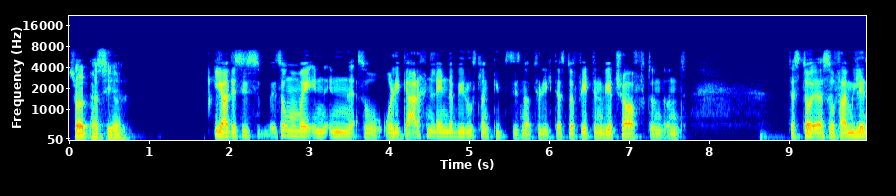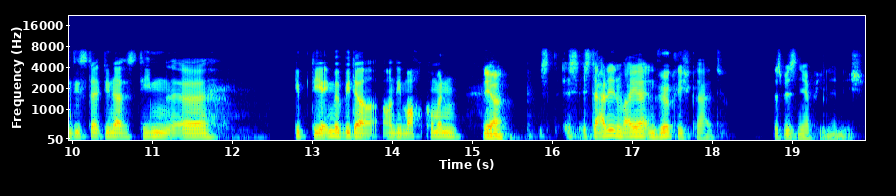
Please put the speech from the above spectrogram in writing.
Soll passieren. Ja, das ist, sagen wir mal, in, in so Oligarchenländern wie Russland gibt es das natürlich, dass da Vetternwirtschaft und, und dass da so Familiendynastien äh, gibt, die ja immer wieder an die Macht kommen. Ja. Stalin war ja in Wirklichkeit, das wissen ja viele nicht,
